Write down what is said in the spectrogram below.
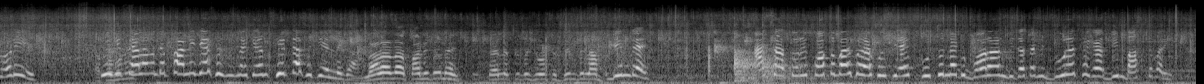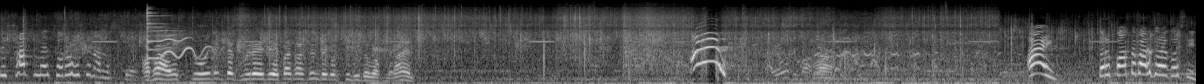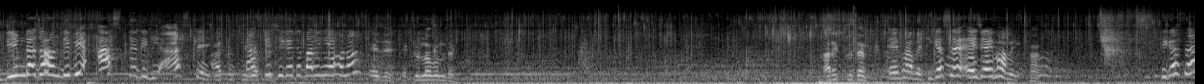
শরীর। তুই কি তেলের মধ্যে পানি দিয়েছিস নাকি? আমি ছিটতেছে কি এর লেগা? না না না পানি তো নাই। তাহলে একটু বেশি হচ্ছে ডিম দিলাম। ডিম দে। আচ্ছা তোর কতবার করে খুঁজছি এই কুচুর না একটু বড় আনবি যাতে আমি দূরে থেকে ডিম বাঁচতে পারি। তুই সব সময় ছোট হচ্ছে মানুষকে আফা একটু ওই দিকটা ঘুরে যে পাশে আসেন দেখো সুবিধা হবে আপনার আহেন। এই তোর কতবার করে কইছি? ডিমটা যখন দিবি আস্তে দিবি আস্তে। আচ্ছা, ঠিক আছে। শিখাইতে পারিনি এখনও? এই যে একটু লবণ দেন আরেকটু দেন। এইভাবে ঠিক আছে? এই যে এইভাবে। হ্যাঁ। ঠিক আছে?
